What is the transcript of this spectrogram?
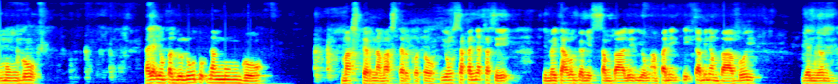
munggo. Kaya yung pagluluto ng munggo, master na master ko to. Yung sa kanya kasi, yung may tawag kami sa Sambali, yung ang paniti kami ng baboy. Ganyan.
